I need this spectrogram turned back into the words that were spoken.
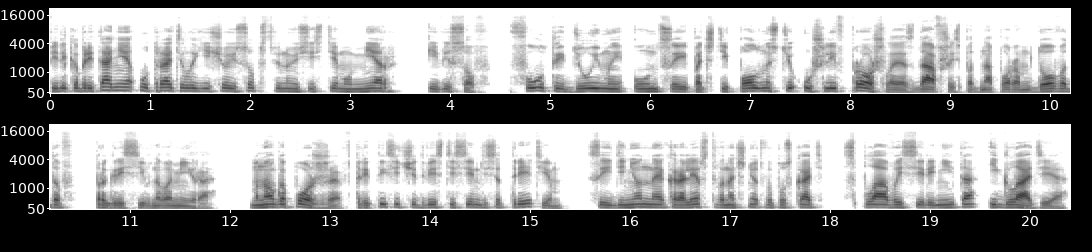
Великобритания утратила еще и собственную систему мер и весов. Футы, дюймы, унции почти полностью ушли в прошлое, сдавшись под напором доводов прогрессивного мира. Много позже, в 3273-м, Соединенное Королевство начнет выпускать сплавы сиренита и гладия,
